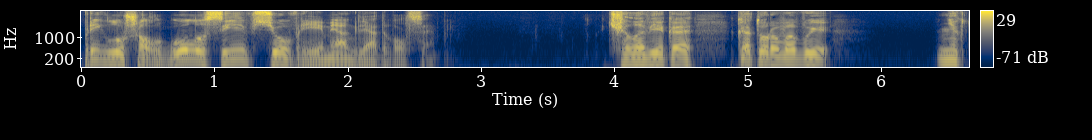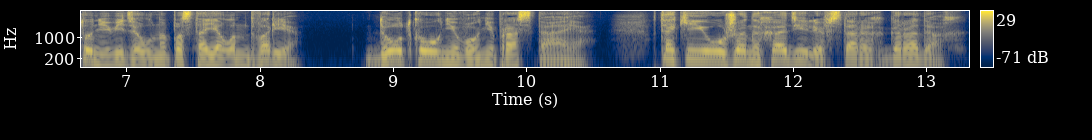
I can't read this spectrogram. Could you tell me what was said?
приглушал голос и все время оглядывался. «Человека, которого вы... никто не видел на постоялом дворе. Дудка у него непростая. Такие уже находили в старых городах.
